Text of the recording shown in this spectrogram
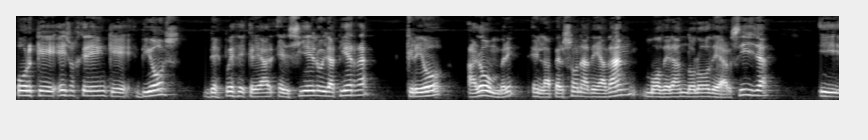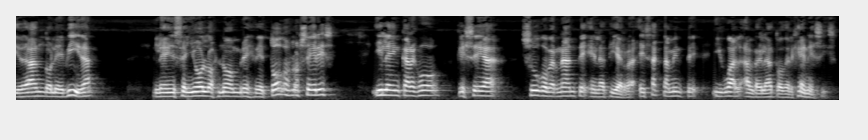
porque ellos creen que Dios, después de crear el cielo y la tierra, creó al hombre en la persona de Adán, modelándolo de arcilla, y dándole vida, le enseñó los nombres de todos los seres y le encargó que sea su gobernante en la tierra, exactamente igual al relato del Génesis.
